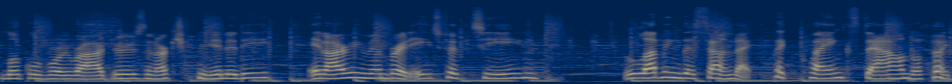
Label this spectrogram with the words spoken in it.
local Roy Rogers in our community. And I remember at age 15, loving the sound, that click clank sound of like,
